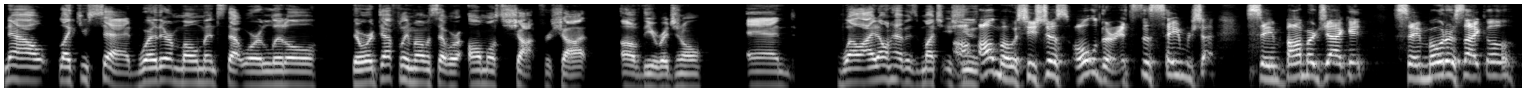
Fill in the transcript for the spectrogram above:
now like you said were there moments that were a little there were definitely moments that were almost shot for shot of the original and well i don't have as much issues Al- Almost. He's just older. It's the same same bomber jacket, same motorcycle,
